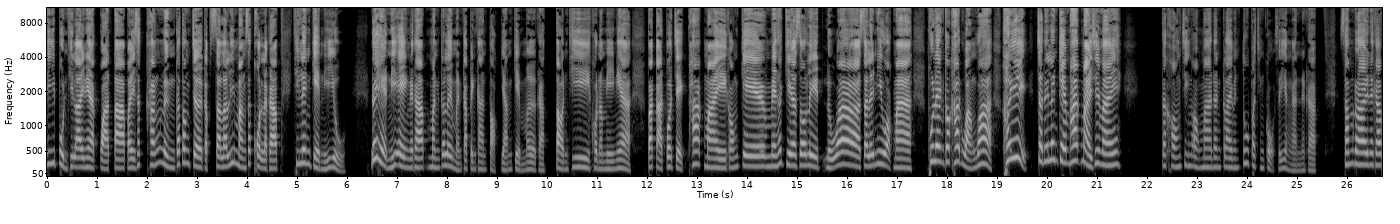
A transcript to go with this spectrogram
ที่ญี่ปุ่นทีไรเนี่ย กวาดตาไปสักครั้งหนึ่งก็ต้องเจอกับ salaryman สักคนแหละครับ ที่เล่นเกมนี้อยู่ ด้วยเหตุนี้เองนะครับ มันก็เลยเหมือนกับเป็นการตอกย้ำเกมเมอร์ครับ ตอนที่โคนามิเนี่ย ประกาศโปรเจกต์ภาคใหม่ของเกม Metal Gear Solid หรือว่า Silent Hill ออกมา ผู้เล่นก็คาดหวังว่า เฮ้ย จะได้เล่นเกมภาคใหม่ใช่ไหม แต่ของจริงออกมาดันกลายเป็นตู้ปาจิงโกะซะอย่างนั้นนะครับซ้ำร้ายนะครับ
